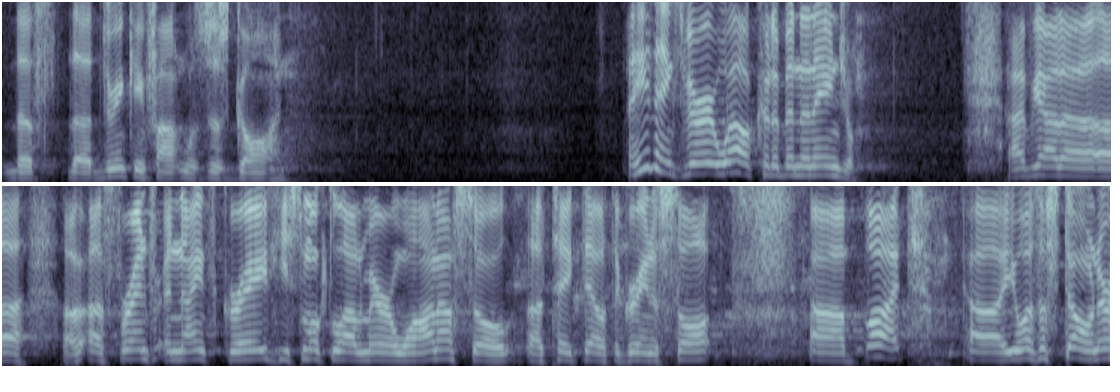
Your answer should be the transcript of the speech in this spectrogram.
the, the drinking fountain was just gone. And he thinks very well could have been an angel. I've got a, a, a, friend in ninth grade. He smoked a lot of marijuana, so I'll take that with a grain of salt. Uh, but uh, he was a stoner.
